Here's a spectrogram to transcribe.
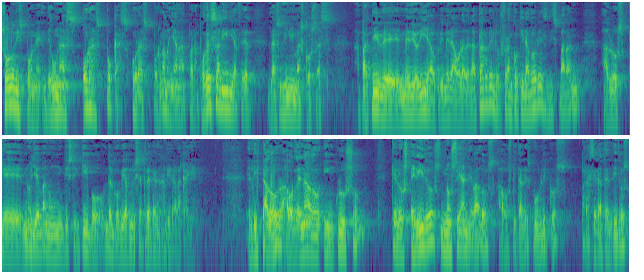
solo dispone de unas horas, pocas horas por la mañana para poder salir y hacer las mínimas cosas. A partir de mediodía o primera hora de la tarde, los francotiradores disparan a los que no llevan un distintivo del gobierno y se atreven a salir a la calle. El dictador ha ordenado incluso que los heridos no sean llevados a hospitales públicos para ser atendidos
